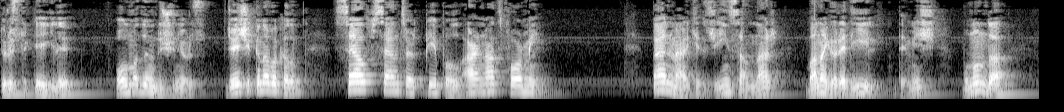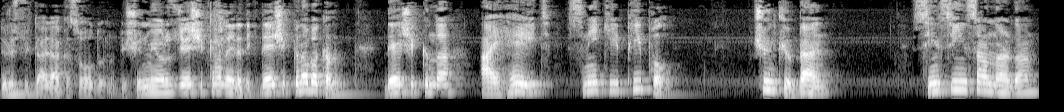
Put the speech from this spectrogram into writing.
dürüstlükle ilgili olmadığını düşünüyoruz. C şıkkına bakalım. Self-centered people are not for me. Ben merkezci insanlar bana göre değil demiş. Bunun da dürüstlükle alakası olduğunu düşünmüyoruz. C şıkkını da eledik. D şıkkına bakalım. D şıkkında I hate sneaky people. Çünkü ben sinsi insanlardan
